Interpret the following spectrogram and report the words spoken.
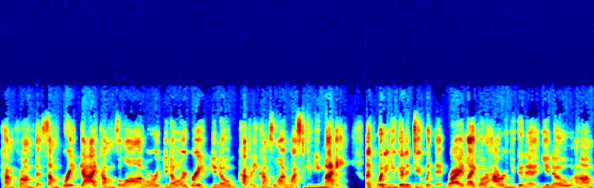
come from that some great guy comes along or, you know, a great, you know, company comes along, wants to give you money. Like, what are you going to do with it? Right. Like, or how are you going to, you know, um,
